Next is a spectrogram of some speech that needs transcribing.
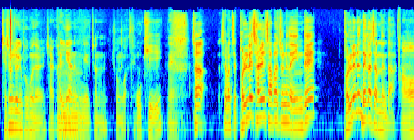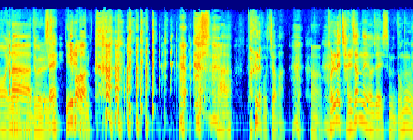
재정적인 부분을 잘 관리하는 음. 게 저는 좋은 것 같아요. 오키. 네. 자, 세 번째. 벌레 잘 잡아주는 애인데 벌레는 내가 잡는다. 어, 하나, 이거 둘, 셋. 1번. 1번. 아, 벌레 못 잡아. 어, 벌레 잘 잡는 여자 있으면 너무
